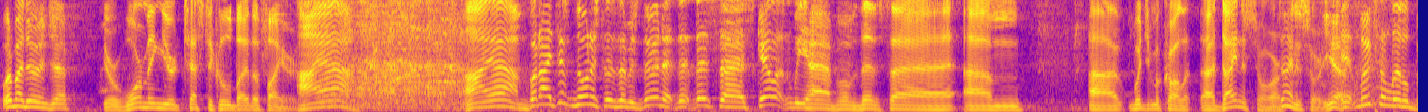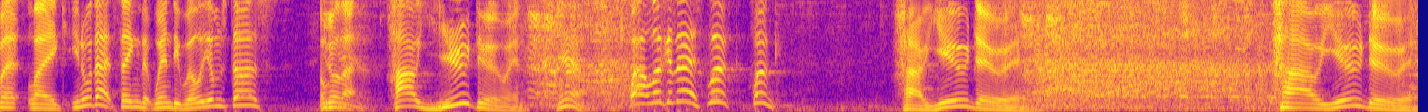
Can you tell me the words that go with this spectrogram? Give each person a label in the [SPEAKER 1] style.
[SPEAKER 1] What am I doing, Geoff?
[SPEAKER 2] You're warming your testicle by the fire.
[SPEAKER 1] I am. I am. But I just noticed as I was doing it that this uh, skeleton we have of this, uh, um, uh, what do you call it, uh, dinosaur.
[SPEAKER 2] dinosaur, yeah.
[SPEAKER 1] It looks a little bit like, you know that thing that Wendy Williams does? You
[SPEAKER 2] Oh,
[SPEAKER 1] know
[SPEAKER 2] yeah.
[SPEAKER 1] that? How you doing?
[SPEAKER 2] yeah.
[SPEAKER 1] Well, look at this. Look, look. How you doing? How you doing?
